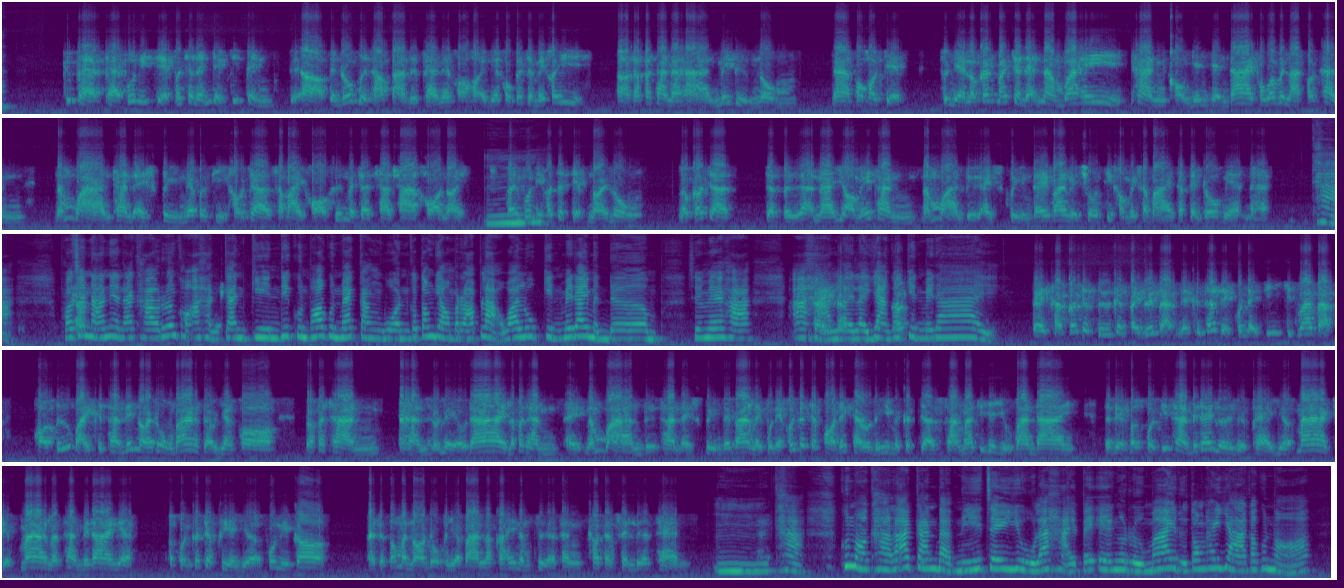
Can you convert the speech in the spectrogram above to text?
คือแผลแผลพวกนี้เจ็บเพราะฉะนั้นเด็กที่เป็นเอ่อเป็นโรคมือเท้าปากหรือแผลในคอหอยเนี่ยเขาก็จะไม่ค่อยเอ่อรับประทานอาหารไม่ดื่มนมนะเพราะเขาเจ็บ ส่วนใหญ่เราก็มักจะแนะนำว่าให้ทานของเย็นๆได้ เพราะว่าเวลาเขาทานน้ำหวานทานไอศครีมเนี่ยบางทีเขาจะสบายคอขึ้นมันจะชาชาๆคอหน่อยอืมเพราะฉะนั้นพวกนี้เขาจะเจ็บน้อยลง เราก็จะจะตื้ออะนะยอมให้ทานน้ำหวานหรือไอศครีมได้บ้างในช่วงที่เขาไม่สบายถ้าเป็นโรคเนี้ยนะฮะค่ะ เพราะฉะนั้นเนี่ยนะคะเรื่องของอาหารการกินที่คุณพ่อคุณแม่กังวลก็ต้องยอมรับละว่าลูกกินไม่ได้เหมือนเดิม ใช่ไหมคะ อาหารใช่หครับลาย ๆ อย่างก็กินไม่ได้ใช่ครับก็จะซื้อกันไปด้วยแบบเนี้ยคือถ้าเด็กคนไหนที่คิดว่าแบบ พอซื้อไหวคือทานได้น้อยลงบ้าง แต่ยังพอรับประทานอาหารเหลวๆได้ รับประทานไอ้น้ำหวานหรือทานไอศครีมได้บ้างอะไรพวกเนี้ยเขาก็จะพอได้แคลอรี่มันก็จะสามารถที่จะอยู่บ้านได้ แต่เด็กบางคนที่ทานไม่ได้เลยหรือแผลเยอะมาก เจ็บมากแล้วทานไม่ได้เนี่ยบางคนก็จะเพลียเยอะ พวกนี้ก็ อาจจะต้องมานอนโรงพยาบาลแล้วก็ให้น้ำเกลือทางเข้าทางเส้นเลือดแทน อืมค่ะ คุณหมอคะแล้วอาการแบบนี้จะอยู่และหายไปเองหรือไม่หรือต้องให้ยาคะคุณหมอ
